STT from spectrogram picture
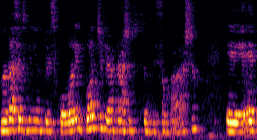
mandar seus meninos para a escola, enquanto tiver a taxa de transmissão baixa. É, é,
